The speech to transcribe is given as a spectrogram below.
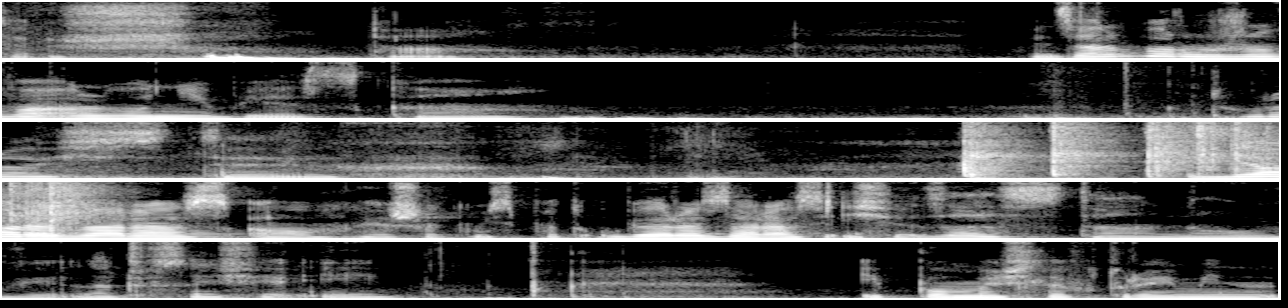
też ta. Więc albo różowa, albo niebieska. Któraś z tych. Ubiorę zaraz, o, wiesz jak mi spadł, ubiorę zaraz i się zastanowię, znaczy w sensie i, i pomyślę, w której, mi,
